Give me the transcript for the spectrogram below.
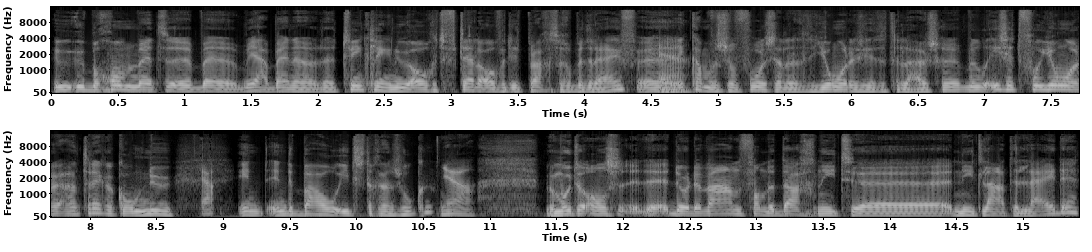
U, u begon met bij, ja, bijna de twinkeling in uw ogen te vertellen over dit prachtige bedrijf. Ja. Ik kan me zo voorstellen dat de jongeren zitten te luisteren. Is het voor jongeren aantrekkelijk om nu ja. in, in de bouw iets te gaan zoeken? Ja, we moeten ons door de waan van de dag niet, niet laten leiden.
